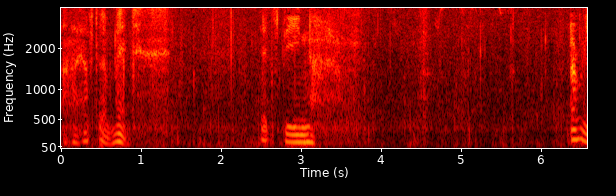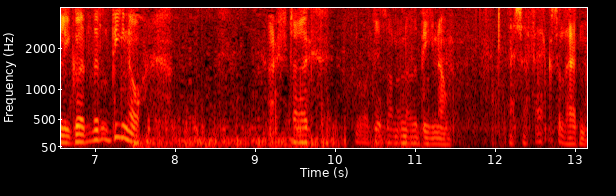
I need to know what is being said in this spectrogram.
I have to admit, it's been a really good little Beano. Hashtag Rogers on another Beano. SFX11.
